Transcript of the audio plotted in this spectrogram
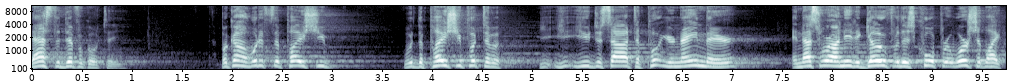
that's the difficulty. But God, what if the place you, with the place you put to, you, you decide to put your name there, and that's where I need to go for this corporate worship? Like,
